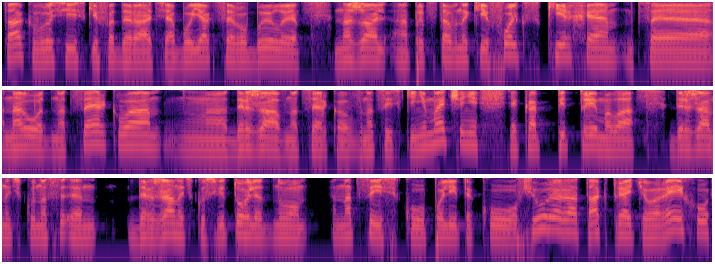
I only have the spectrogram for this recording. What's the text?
так в Російській Федерації, або як це робили, на жаль, представники Фолькскірхе, це народна церква, державна церква в нацистській Німеччині, яка підтримала державницьку е, державницьку світоглядну нацистську політику Фюрера, так, Третього рейху,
